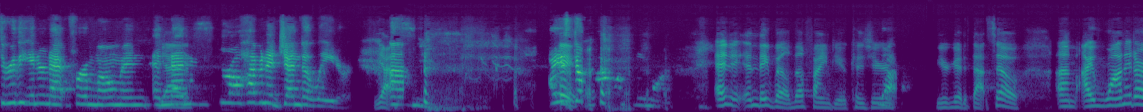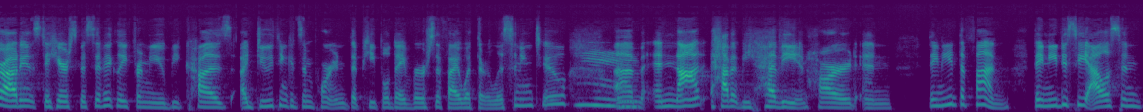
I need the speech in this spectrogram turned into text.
through the internet for a moment, and then Yes. sure I'll have an agenda later. Yes. Um, I just don't know anymore. and and they will they'll find you because you're Yeah. you're good at that so um, i wanted our audience to hear specifically from you because i do think it's important that people diversify what they're listening to Hmm. um, and not have it be heavy and hard and they need the fun they need to see alison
